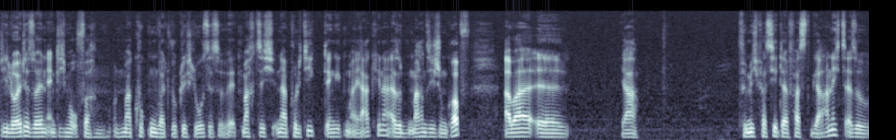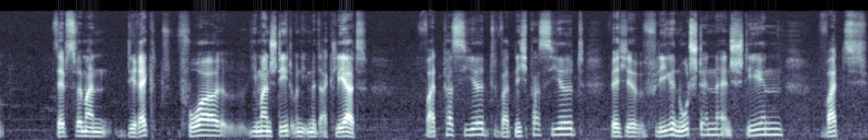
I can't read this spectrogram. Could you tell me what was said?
die Leute sollen endlich mal aufwachen und mal gucken, was wirklich los ist. Es macht sich in der Politik, denke ich mal, ja, keiner, also machen sie sich im Kopf, aber äh, ja, für mich passiert da fast gar nichts. Also selbst wenn man direkt vor jemand steht und ihm mit erklärt, was passiert, was nicht passiert, welche Pflegenotstände entstehen, was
